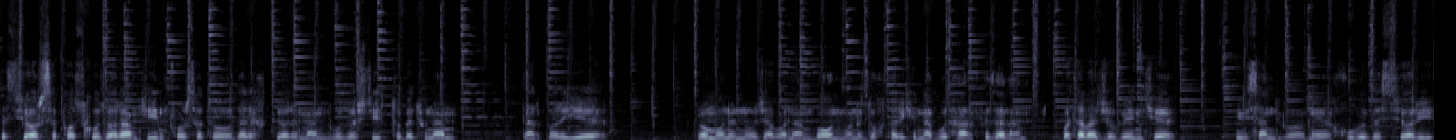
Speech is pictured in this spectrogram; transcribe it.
بسیار سپاسگزارم که این فرصت رو در اختیار من گذاشتید تا بتونم درباره رمان نوجوانم با عنوان دختری که نبود حرف بزنم با توجه به اینکه نویسندگان خوب بسیاری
